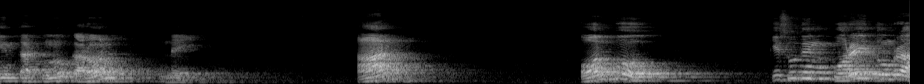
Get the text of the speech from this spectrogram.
চিন্তার কোনো কারণ নেই। আর অল্প কিছুদিন পরেই তোমরা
